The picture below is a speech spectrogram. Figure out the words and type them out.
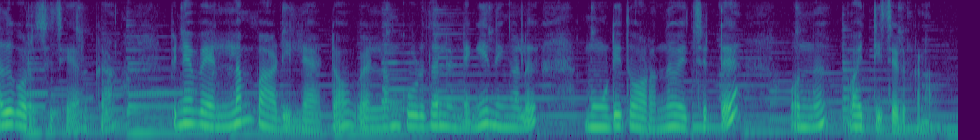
അത് കുറച്ച് ചേർക്കുക. പിന്നെ വെള്ളം പാടില്ല കേട്ടോ. വെള്ളം കൂടുതലുണ്ടെങ്കിൽ നിങ്ങൾ മൂടി തുറന്ന് വെച്ചിട്ട് ഒന്ന് വറ്റിച്ചെടുക്കണം.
